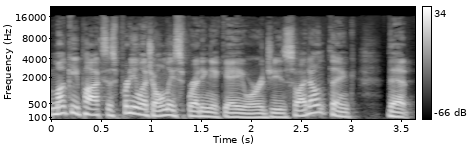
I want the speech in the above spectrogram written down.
monkeypox is pretty much only spreading at gay orgies, so I don't think that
